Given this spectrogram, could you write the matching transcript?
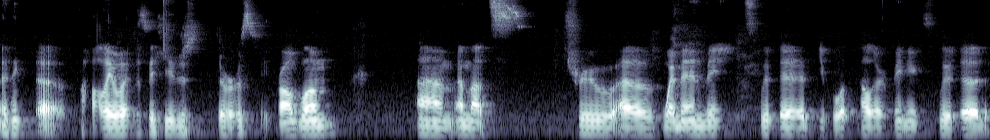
I think that Hollywood is a huge diversity problem, um, and that's true of women being excluded, people of color being excluded,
